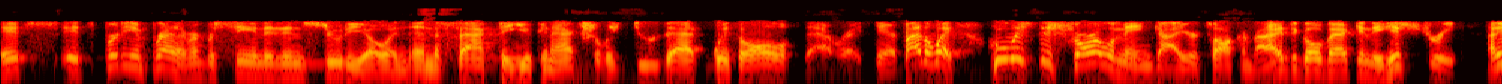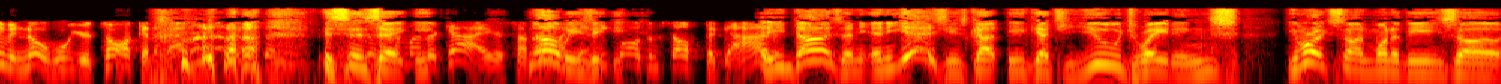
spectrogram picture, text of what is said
It's it's pretty impressive. I remember seeing it in studio, and, and the fact that you can actually do that with all of that right there. By the way, who is this Charlemagne guy you're talking about? I had to go back into history. I don't even know who you're talking about. This is a other guy or something. No, like he's- that. he calls himself the guy. He does, and and he is. He's got he gets huge ratings. He works on one of these uh,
